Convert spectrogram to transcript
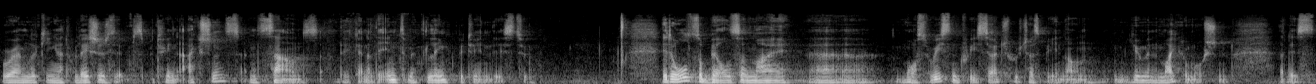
where I'm looking at relationships between actions and sounds, the kind of the intimate link between these two. It also builds on my uh, most recent research, which has been on human micromotion, that is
